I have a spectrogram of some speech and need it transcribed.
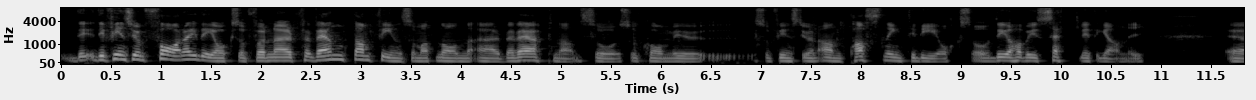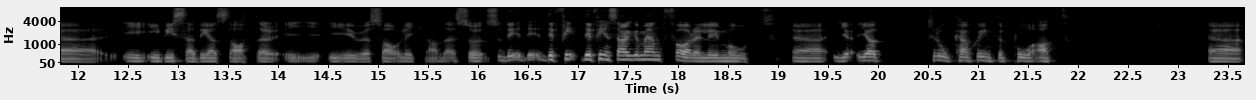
det, det finns ju en fara i det också, för när förväntan finns om att någon är beväpnad så, så, kommer ju, så finns det ju en anpassning till det också. Och det har vi ju sett lite grann i, eh, i, i vissa delstater i, i USA och liknande. Så, så det, det, det, det finns argument för eller emot. Eh, jag, jag tror kanske inte på att eh,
